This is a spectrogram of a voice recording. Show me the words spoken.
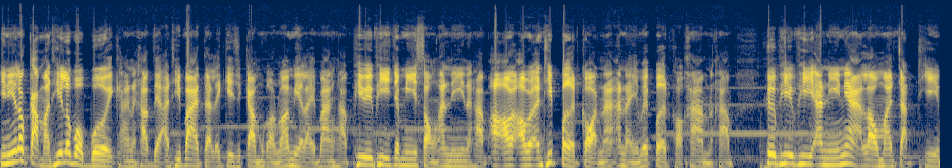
ทีนี้เรากลับมาที่ระบบเวอร์อีกครั้งนะครับเดี๋ยวอธิบายแต่ละกิจกรรมก่อนว่ามีอะไรบ้างครับ PVP จะมี 2 อันนี้นะครับเอาเอาเอาอันที่เปิดก่อนนะอันไหนยังไม่เปิดขอข้ามนะครับคือ PVP อันนี้เนี่ยเรามาจัดทีม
